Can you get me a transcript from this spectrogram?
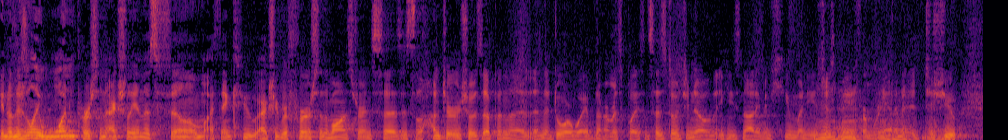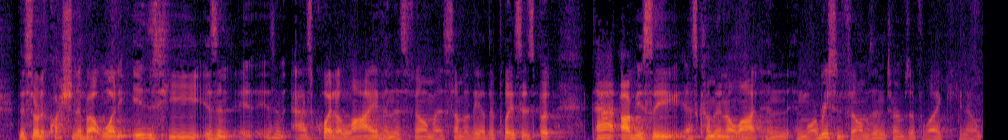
you know, there's only one person actually in this film, I think, who actually refers to the monster and says it's the hunter who shows up in the in the doorway of the hermit's place and says, "Don't you know that he's not even human? He's just mm-hmm. made from reanimated mm-hmm. tissue." This sort of question about what is he isn't isn't as quite alive in this film as some of the other places, but that obviously has come in a lot in, in more recent films in terms of like you know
